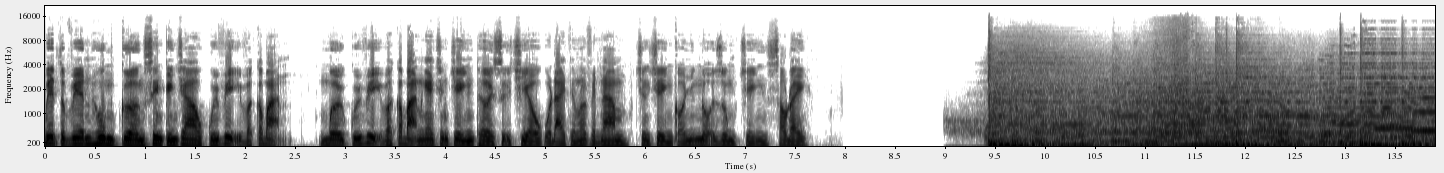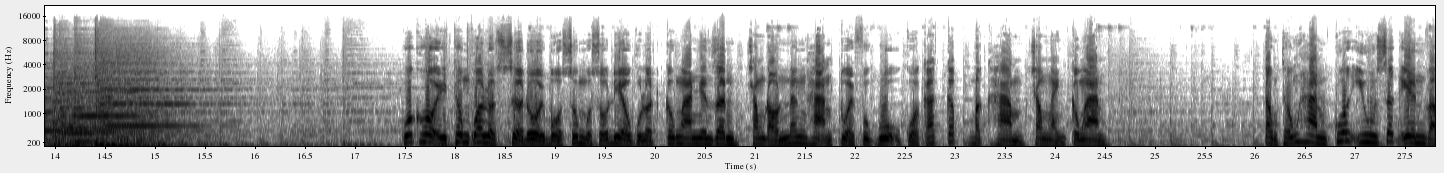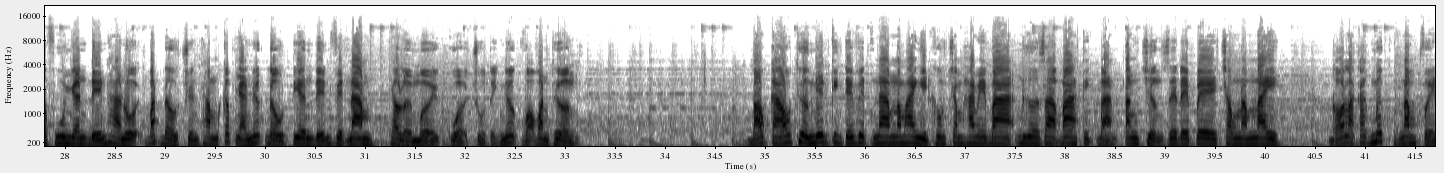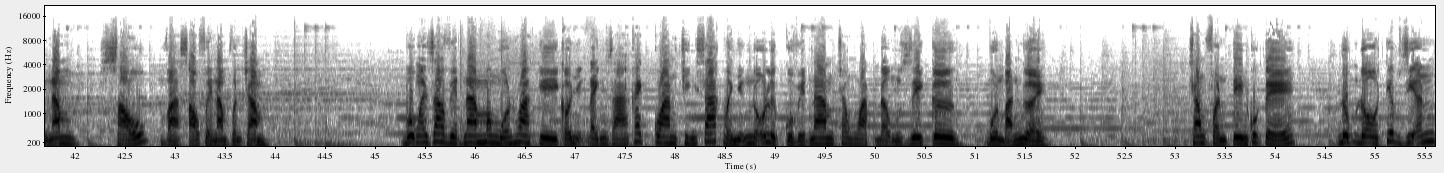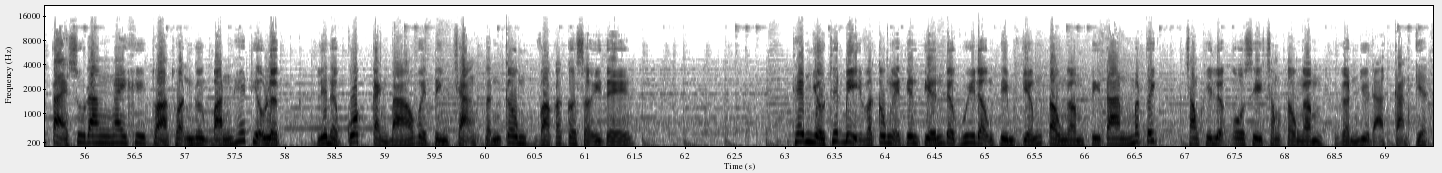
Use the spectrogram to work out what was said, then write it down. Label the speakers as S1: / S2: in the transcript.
S1: Biên tập viên Hùng Cường xin kính chào quý vị và các bạn. Mời quý vị và các bạn nghe chương trình Thời sự chiều của Đài Tiếng nói Việt Nam. Chương trình có những nội dung chính sau đây. Quốc hội thông qua luật sửa đổi bổ sung một số điều của luật công an nhân dân, trong đó nâng hạn tuổi phục vụ của các cấp bậc hàm trong ngành công an. Tổng thống Hàn Quốc Yoon suk yeol và phu nhân đến Hà Nội bắt đầu chuyến thăm cấp nhà nước đầu tiên đến Việt Nam theo lời mời của Chủ tịch nước Võ Văn Thưởng. Báo cáo thường niên kinh tế Việt Nam năm 2023 đưa ra 3 kịch bản tăng trưởng GDP trong năm nay, đó là các mức 5,5, 6 và 6,5%. Bộ Ngoại giao Việt Nam mong muốn Hoa Kỳ có những đánh giá khách quan chính xác về những nỗ lực của Việt Nam trong hoạt động di cư, buôn bán người. Trong phần tin quốc tế, đụng độ tiếp diễn tại Sudan ngay khi thỏa thuận ngừng bắn hết hiệu lực, Liên Hợp Quốc cảnh báo về tình trạng tấn công vào các cơ sở y tế. Thêm nhiều thiết bị và công nghệ tiên tiến được huy động tìm kiếm tàu ngầm Titan mất tích trong khi lượng oxy trong tàu ngầm gần như đã cạn kiệt.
